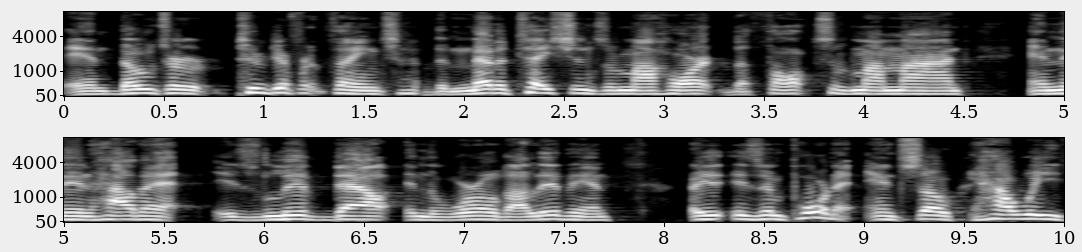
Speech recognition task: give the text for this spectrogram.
And those are two different things the meditations of my heart the thoughts of my mind and then how that is lived out in the world i live in is important and so how we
